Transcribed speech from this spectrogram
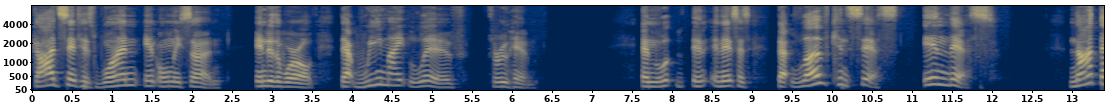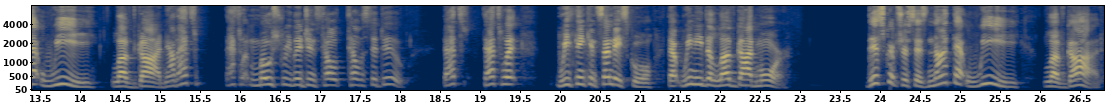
God sent his one and only Son into the world that we might live through him. And, and it says that love consists in this, not that we loved God. Now, that's, that's what most religions tell, tell us to do. That's, that's what we think in Sunday school, that we need to love God more. This scripture says not that we love God,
